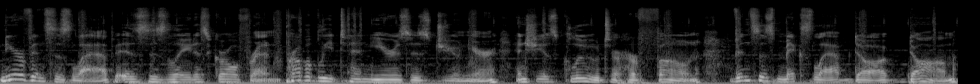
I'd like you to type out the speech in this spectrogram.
Near Vince's lap is his latest girlfriend, probably 10 years his junior, and she is glued to her phone. Vince's mixed lab dog, Dom,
